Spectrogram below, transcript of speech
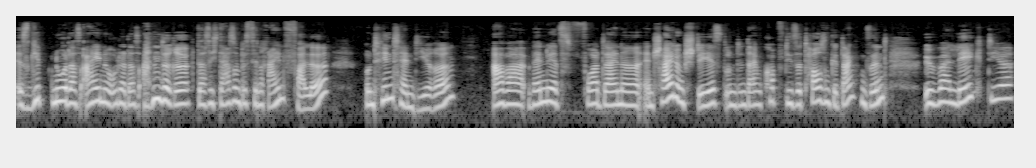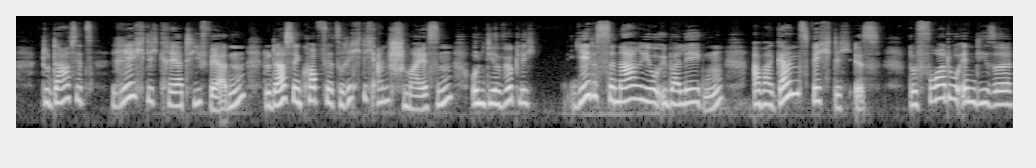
es gibt nur das eine oder das andere, dass ich da so ein bisschen reinfalle und hintendiere. Aber wenn du jetzt vor deiner Entscheidung stehst und in deinem Kopf diese tausend Gedanken sind, überleg dir, du darfst jetzt richtig kreativ werden, du darfst den Kopf jetzt richtig anschmeißen und dir wirklich jedes Szenario überlegen, aber ganz wichtig ist, bevor du in diese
